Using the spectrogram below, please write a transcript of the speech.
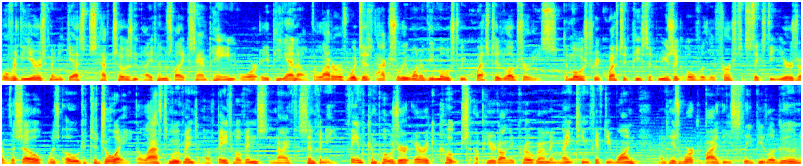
Over the years, many guests have chosen items like champagne or a piano, the latter of which is actually one of the most requested luxuries. The most requested piece of music over the first 60 years of the show was Ode to Joy, the last movement of Beethoven's Ninth Symphony. Famed composer Eric Coates appeared on the program in 1951, and his work by the Sleepy Lagoon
